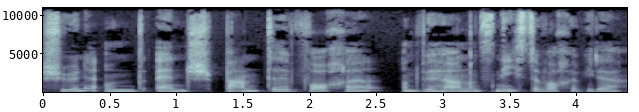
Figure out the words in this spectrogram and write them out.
schöne und entspannte Woche und wir hören uns nächste Woche wieder.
